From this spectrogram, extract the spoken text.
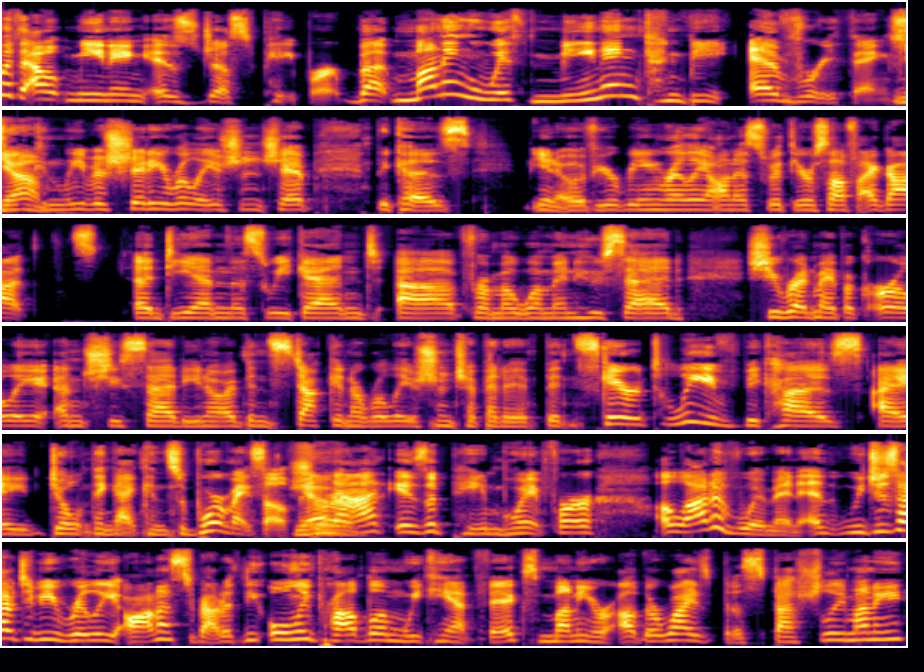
without meaning is just paper, but money with meaning can be everything. So Yeah. you can leave a shitty relationship because, you know, if you're being really honest with yourself, I got a DM this weekend uh, from a woman who said she read my book early and she said, you know, I've been stuck in a relationship and I've been scared to leave because I don't think I can support myself. Sure. And that is a pain point for a lot of women. And we just have to be really honest about it. The only problem we can't fix, money or otherwise, but especially money,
